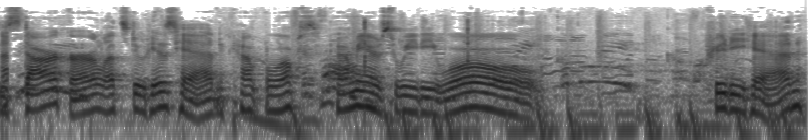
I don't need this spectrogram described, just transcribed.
He's darker. Let's do his head. Come, whoops. Come here, sweetie. Whoa. Pretty head.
